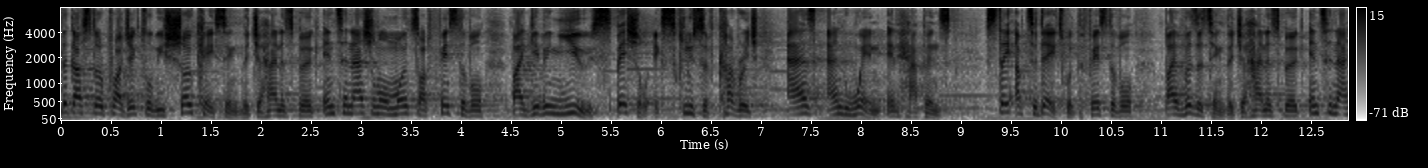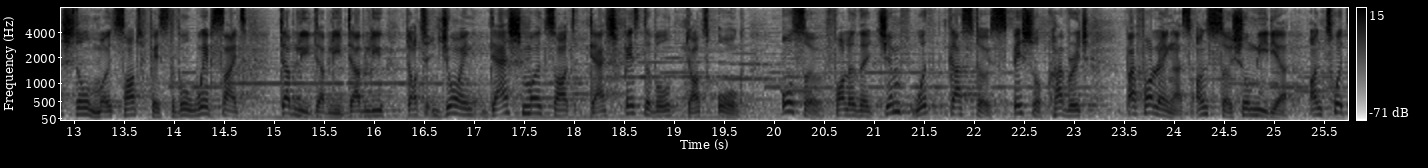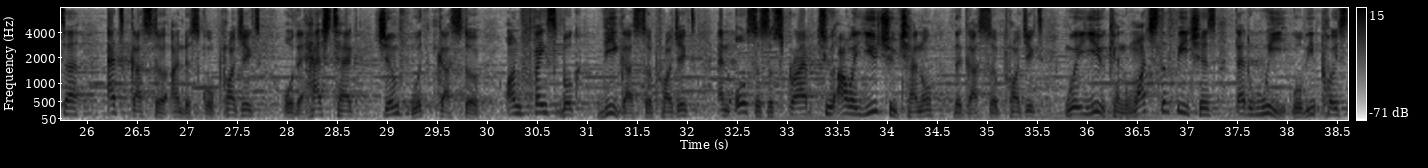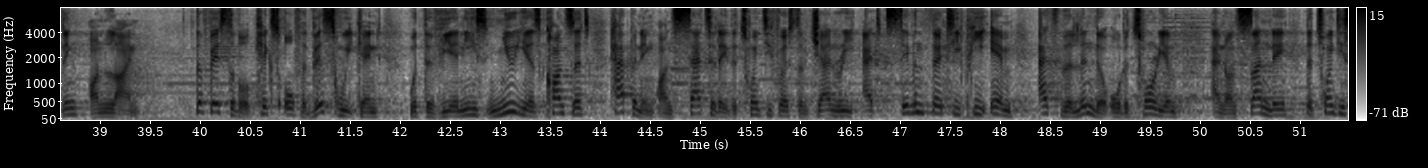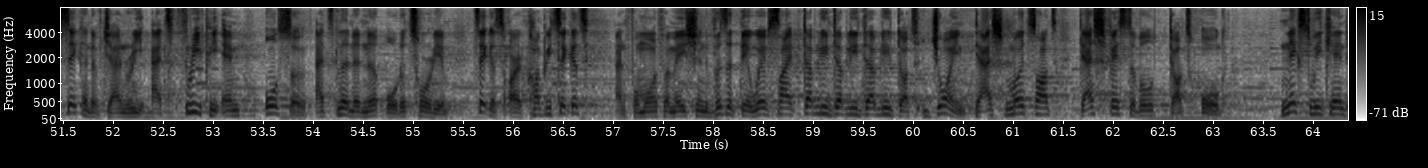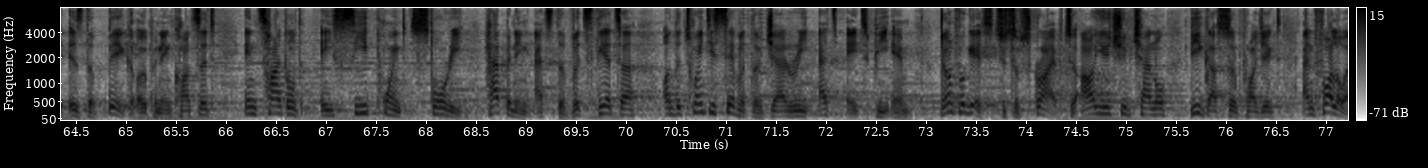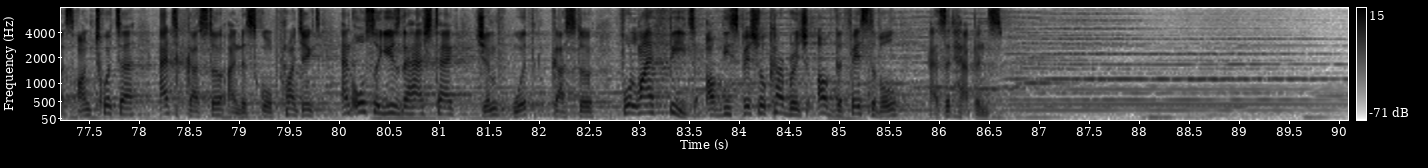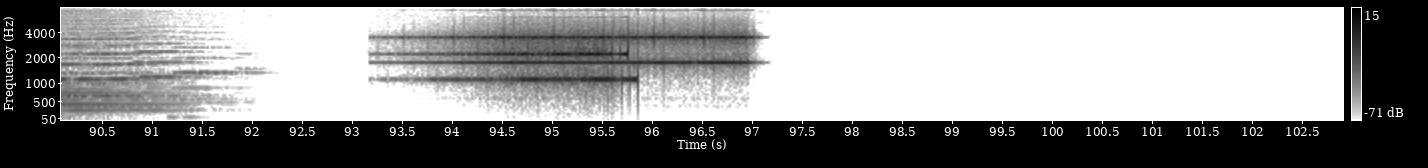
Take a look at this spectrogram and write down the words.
The Gusto project will be showcasing the Johannesburg International Mozart Festival by giving you special exclusive coverage as and when it happens. Stay up to date with the festival by visiting the Johannesburg International Mozart Festival website www.join-mozart-festival.org. Also, follow the JIMF with Gusto special coverage by following us on social media on Twitter at Gusto underscore project or the hashtag JIMF with Gusto, on Facebook, The Gusto Project, and also subscribe to our YouTube channel, The Gusto Project, where you can watch the features that we will be posting online. The festival kicks off this weekend with the Viennese New Year's concert happening on Saturday the 21st of January at 7.30 p.m. at the Linder Auditorium and on Sunday the 22nd of January at 3 p.m. also at the Linder Auditorium. Tickets are at CompuTickets and for more information visit their website www.join-mozart-festival.org. Next weekend is the big opening concert entitled A Sea Point Story happening at the Wits Theatre on the 27th of January at 8 p.m. Don't forget to subscribe to our YouTube channel, The Gusto Project, and follow us on Twitter at Gusto underscore project and also use the hashtag JIMF with Gusto for live feeds of the special coverage of the festival as it happens.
